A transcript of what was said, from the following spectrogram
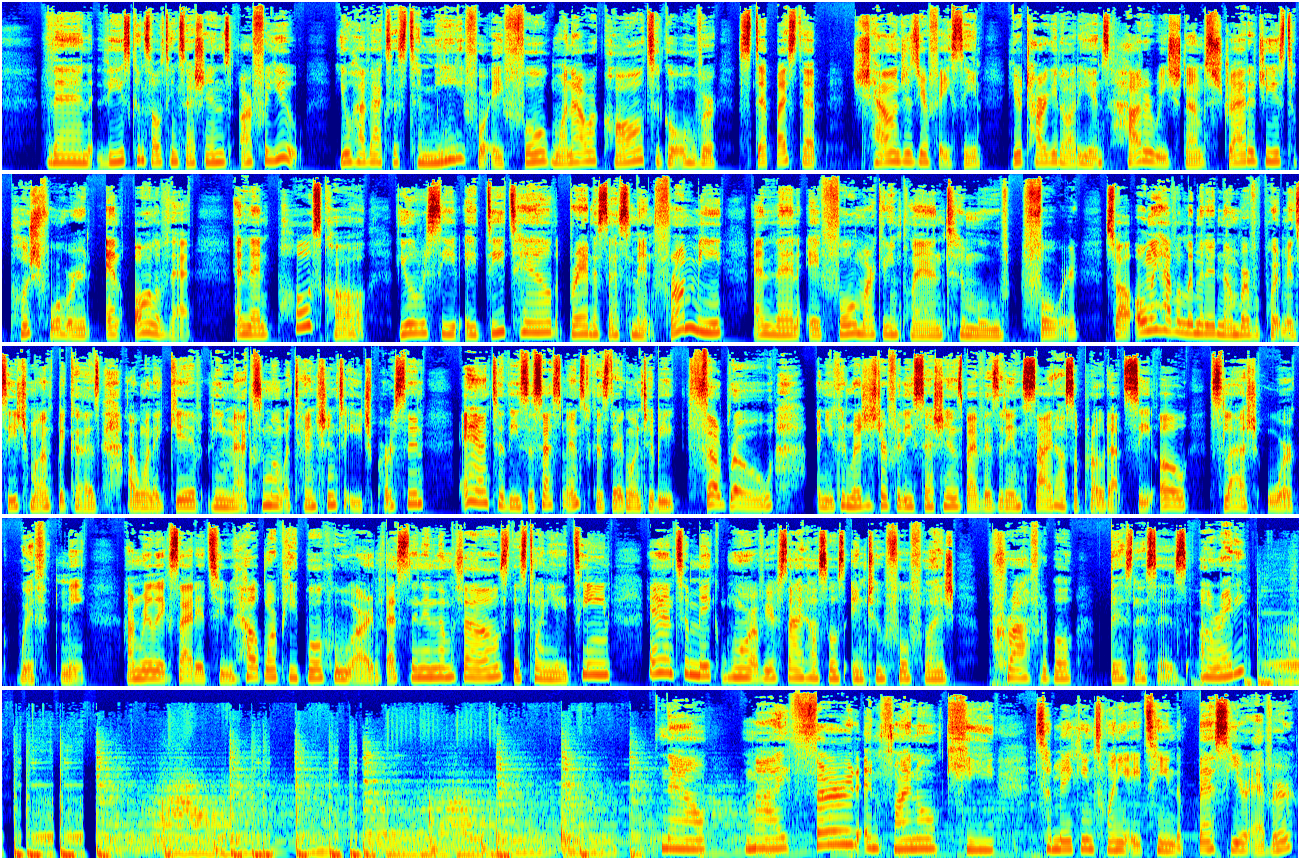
then these consulting sessions are for you. You'll have access to me for a full one hour call to go over step by step challenges you're facing your target audience, how to reach them, strategies to push forward, and all of that. And then post call, you'll receive a detailed brand assessment from me and then a full marketing plan to move forward. So I'll only have a limited number of appointments each month because I want to give the maximum attention to each person and to these assessments because they're going to be thorough. And you can register for these sessions by visiting sidehustlepro.co slash work with me. I'm really excited to help more people who are investing in themselves this 2018 and to make more of your side hustles into full fledged, profitable businesses. Alrighty? Now, my third and final key to making 2018 the best year ever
